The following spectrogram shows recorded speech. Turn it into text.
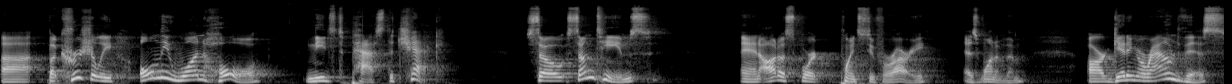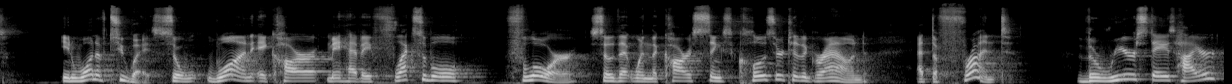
Uh, but crucially, only one hole needs to pass the check. So some teams, and Autosport points to Ferrari as one of them, are getting around this in one of two ways. So, one, a car may have a flexible floor so that when the car sinks closer to the ground at the front, the rear stays higher,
